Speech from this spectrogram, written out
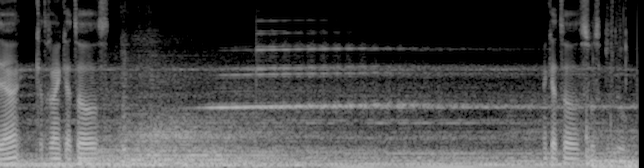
41 94. Un 14 72.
